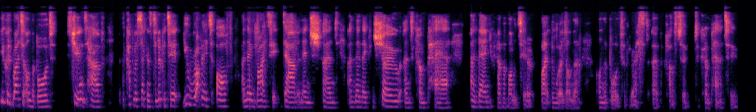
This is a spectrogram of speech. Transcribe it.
you could write it on the board. Students have a couple of seconds to look at it, you rub it off and then write it down and then and and then they can show and compare and then you can have a volunteer write the word on the on the board for the rest of the class to, to compare to.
